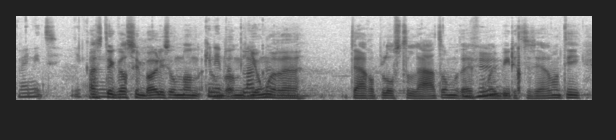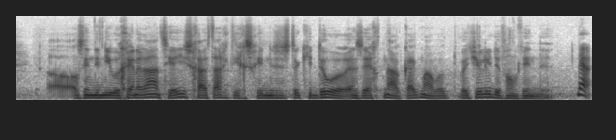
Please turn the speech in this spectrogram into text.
weet niet, je Maar het is kan natuurlijk wel symbolisch om dan, om dan jongeren daarop los te laten, om het even Mhm. oneerbiedig te zeggen. Want die, als in de nieuwe generatie, hè, je schuift eigenlijk die geschiedenis een stukje door en zegt, nou kijk maar wat, wat jullie ervan vinden. Ja,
